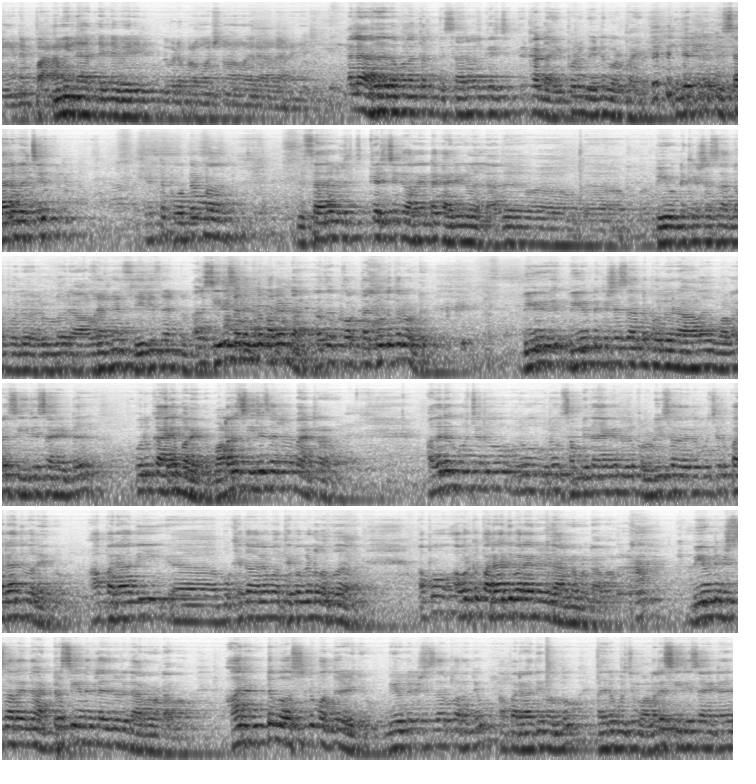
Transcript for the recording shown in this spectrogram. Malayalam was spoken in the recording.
അങ്ങനെ പണമില്ലാത്തതിന്റെ പേരിൽ ഇവിടെ പ്രൊമോഷൻ വന്ന ഒരാളാണ് ഞാൻ. അല്ല അത് നമ്മൾ അത്ര നിസ്സാരവൽക്കരിച്ച് കണ്ട? ഇപ്പോഴും വീണ്ടും കുഴപ്പമായി. ഇത് എത്ര നിസ്സാരം വെച്ച് എന്റെ പൊന്നെണ്ണ നിസ്സാരവൽക്കരിച്ച് പറയേണ്ട കാര്യങ്ങളല്ല. അത് ബി ഉണ്ണികൃഷ്ണൻ സാറിനെ പോലെ ഉള്ള ഒരാൾ സീരിയസ് ആയിട്ട് അത് സീരിയസ് ആയിട്ട് പറയണ്ട. അത് തല്ലുകൊടുത്തരമുണ്ട് ബി ബി ഉണ്ണികൃഷ്ണൻ സാറിനെ പോലെ ഒരാൾ വളരെ സീരിയസ് ആയിട്ട് ഒരു കാര്യം പറയുന്നു. വളരെ സീരിയസ് ആയിട്ടുള്ള മാറ്ററാണ്. അതിനെക്കുറിച്ചൊരു ഒരു ഒരു സംവിധായകൻ ഒരു പ്രൊഡ്യൂസർ അതിനെക്കുറിച്ചൊരു പരാതി പറയുന്നു. ആ പരാതി മുഖ്യധാര മാധ്യമങ്ങളിൽ വന്നതാണ്. അപ്പോൾ അവർക്ക് പരാതി പറയാനൊരു കാരണമുണ്ടാവാം. ബി ഉണ്ണികൃഷ്ണൻ സാർ അതിനെ അഡ്രസ്സ് ചെയ്യണമെങ്കിൽ അതിനൊരു കാരണം ഉണ്ടാവാം ആ രണ്ട് വേർഷനും വന്നു കഴിഞ്ഞു. ബി ഉണ്ണികൃഷ്ണൻ സാർ പറഞ്ഞു ആ പരാതി വന്നു. അതിനെക്കുറിച്ച് വളരെ സീരിയസ് ആയിട്ട്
